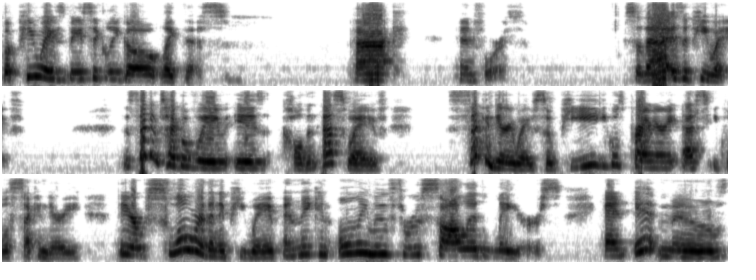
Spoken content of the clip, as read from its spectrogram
But P waves basically go like this. Back and forth. So that is a P wave. The second type of wave is called an S wave. Secondary wave, so P equals primary, S equals secondary. They are slower than a P wave and they can only move through solid layers. And it moves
